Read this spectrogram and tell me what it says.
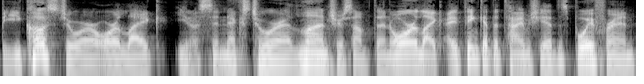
be close to her or like you know sit next to her at lunch or something. Or like i think at the time she had this boyfriend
